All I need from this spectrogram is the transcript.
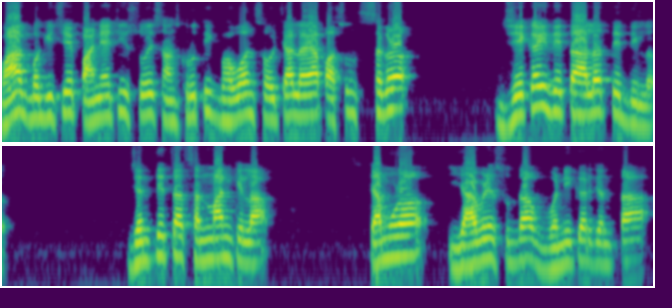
बाग बगीचे पाण्याची सोय सांस्कृतिक भवन शौचालयापासून सगळं जे काही देता आलं ते दिलं. जनतेचा सन्मान केला. त्यामुळं यावेळेस सुद्धा वणीकर जनता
